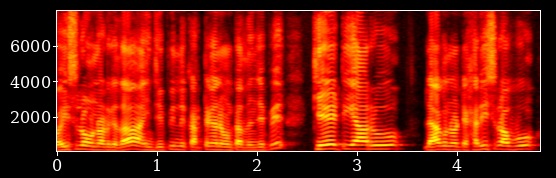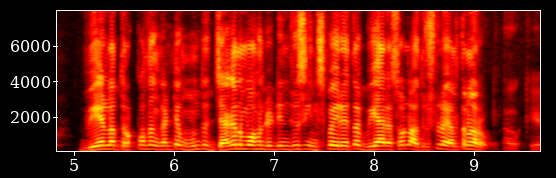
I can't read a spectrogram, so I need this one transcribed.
వయసులో ఉన్నాడు కదా ఆయన చెప్పింది కరెక్ట్గానే ఉంటుందని చెప్పి కేటీఆర్ లేకుంటే హరీష్ రావు వీళ్ళ దృక్పథం కంటే ముందు జగన్మోహన్ రెడ్డిని చూసి ఇన్స్పైర్ అయితే బీఆర్ఎస్ వాళ్ళు ఆ దృష్టిలో వెళ్తున్నారు. ఓకే.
